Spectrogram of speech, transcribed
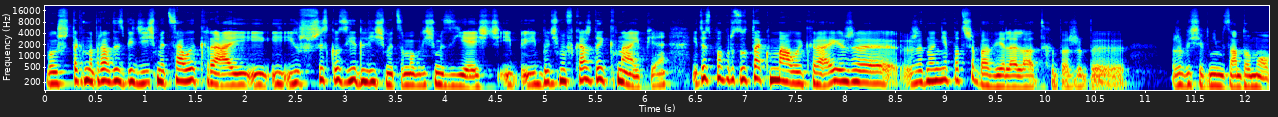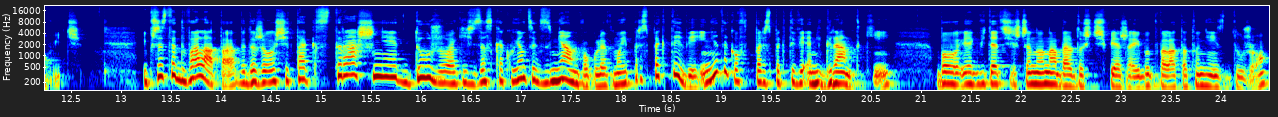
bo już tak naprawdę zwiedziliśmy cały kraj i, i już wszystko zjedliśmy, co mogliśmy zjeść i, i, byliśmy w każdej knajpie. I to jest po prostu tak mały kraj, że, że no nie potrzeba wiele lat chyba, żeby, żeby się w nim zadomowić. I przez te dwa lata wydarzyło się tak strasznie dużo jakichś zaskakujących zmian w ogóle w mojej perspektywie. I nie tylko w perspektywie emigrantki, bo jak widać jeszcze no nadal dość świeżej, bo dwa lata to nie jest dużo.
